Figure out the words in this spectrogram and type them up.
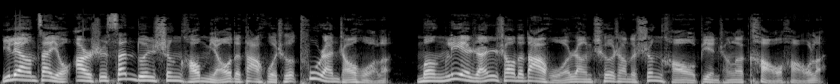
一辆载有二十三吨生蚝苗的大货车突然着火了。猛烈燃烧的大火让车上的生蚝变成了烤蚝了。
